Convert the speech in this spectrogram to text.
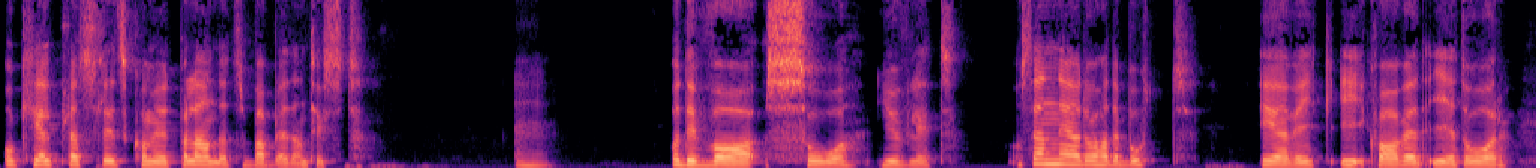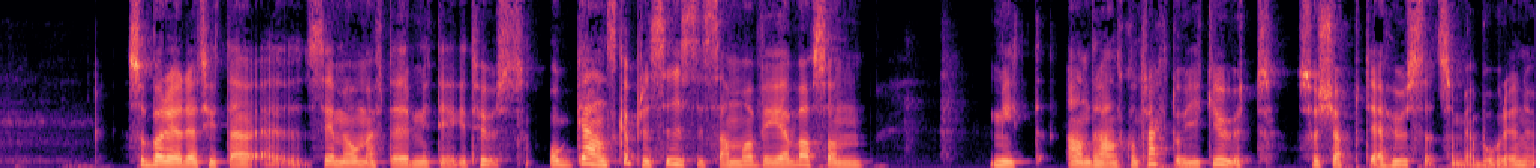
Och helt plötsligt kom jag ut på landet så bara blev den tyst. Mm. Och det var så ljuvligt. Och sen när jag då hade bott i Övik, i Kvaved, i ett år så började jag titta, eh, se mig om efter mitt eget hus. Och ganska precis i samma veva som mitt andrahandskontrakt då gick ut så köpte jag huset som jag bor i nu.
